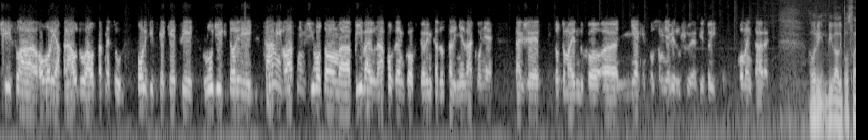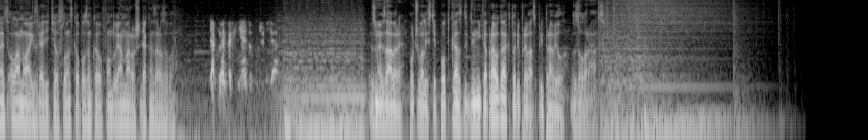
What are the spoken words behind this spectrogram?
čísla hovoria pravdu a ostatné sú politické keci ľudí, ktorí sami vlastným životom bývajú na pozemkoch, ktorým sa dostali nezákonne. Takže toto ma jednoducho nejakým spôsobom nevyrušuje, tieto ich komentáre. Hovorí bývalý poslanec Olano a ex-riaditeľ Slovenského pozemkového fondu Jan Maroš. Ďakujem za rozhovor. Ďakujem pekne, do počutia. Sme v závere. Počúvali ste podcast Denníka Pravda, ktorý pre vás pripravil Zolorác.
